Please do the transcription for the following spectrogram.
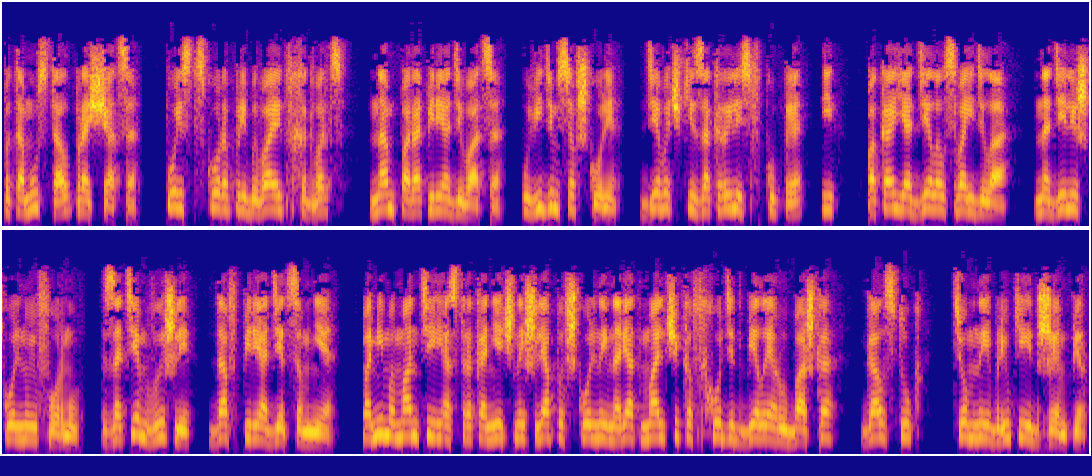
потому стал прощаться. Поезд скоро прибывает в Хогвартс, нам пора переодеваться. Увидимся в школе. Девочки закрылись в купе, и, пока я делал свои дела, надели школьную форму. Затем вышли, дав переодеться мне. Помимо мантии и остроконечной шляпы в школьный наряд мальчиков входит белая рубашка, галстук, темные брюки и джемпер.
